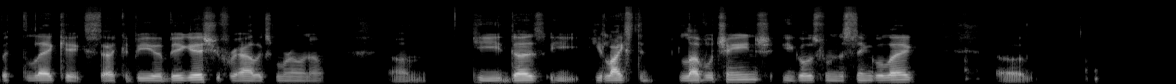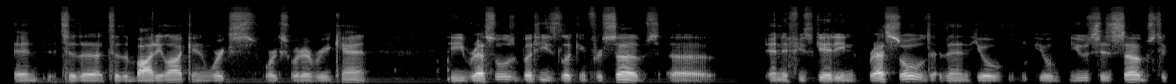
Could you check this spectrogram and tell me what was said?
with the leg kicks. That could be a big issue for Alex Morono. Um, he does he he likes to level change. He goes from the single leg uh, and to the to the body lock and works works whatever he can. He wrestles, but he's looking for subs. Uh, and if he's getting wrestled, then he'll he'll use his subs to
